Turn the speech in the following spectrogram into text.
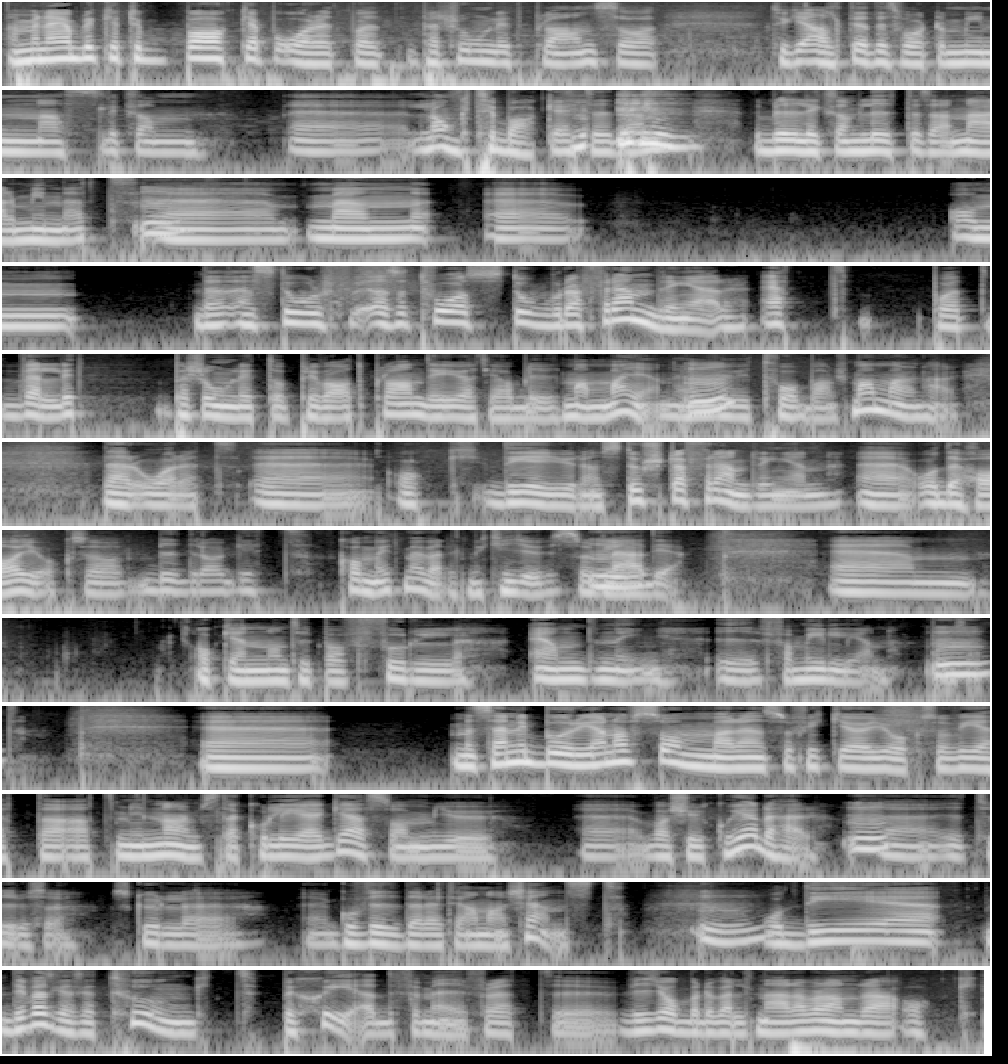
Ja, men när jag blickar tillbaka på året på ett personligt plan så tycker jag alltid att det är svårt att minnas liksom, eh, långt tillbaka i tiden. Det blir liksom lite så här närminnet. Mm. Eh, men eh, om den, en stor, alltså två stora förändringar. Ett på ett väldigt personligt och privat plan det är ju att jag har blivit mamma igen. Jag har Mm. blivit tvåbarnsmamma den här, det här året. Eh, och det är ju den största förändringen eh, och det har ju också bidragit, kommit med väldigt mycket ljus och Mm. glädje. Ehm, och en någon typ av fulländning i familjen. På Mm. sätt. Men sen i början av sommaren så fick jag ju också veta att min närmsta kollega som ju eh, var kyrkoherde här Mm. eh, i Tyresö skulle eh, gå vidare till annan tjänst. Mm. Och det, det var ett ganska tungt besked för mig för att eh, vi jobbade väldigt nära varandra och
